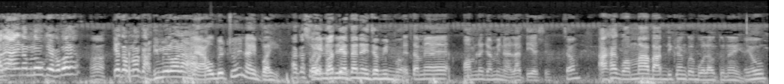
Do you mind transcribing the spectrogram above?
અરે આઈને અમને કે ખબર? કે તમને ગાડી મેળવાના એટલે આવું બેઠું હોય ને ભાઈ. આ કશું કઈ વધવા જ નથી. દેતા નહીં જમીનમાં. તમે અમને જમીન હલાતી હશે. ચમ? આખા ગામમાં બાપ દીકરાને કોઈ બોલાવતું નહીં. એવું?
